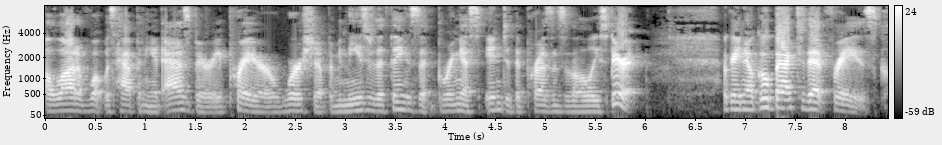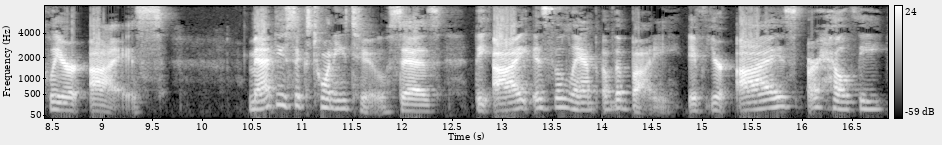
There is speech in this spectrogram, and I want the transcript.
a lot of what was happening at Asbury prayer, worship. I mean, these are the things that bring us into the presence of the Holy Spirit. Okay, now go back to that phrase, clear eyes. Matthew 6:22 says, "The eye is the lamp of the body. If your eyes are healthy,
